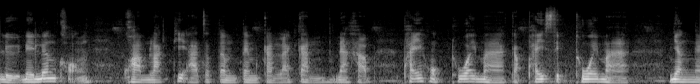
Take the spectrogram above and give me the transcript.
หรือในเรื่องของความรักที่อาจจะเติมเต็มกันและกันนะครับไพ่หกถ้วยมากับไพ่สิบถ้วยมา ยังไง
